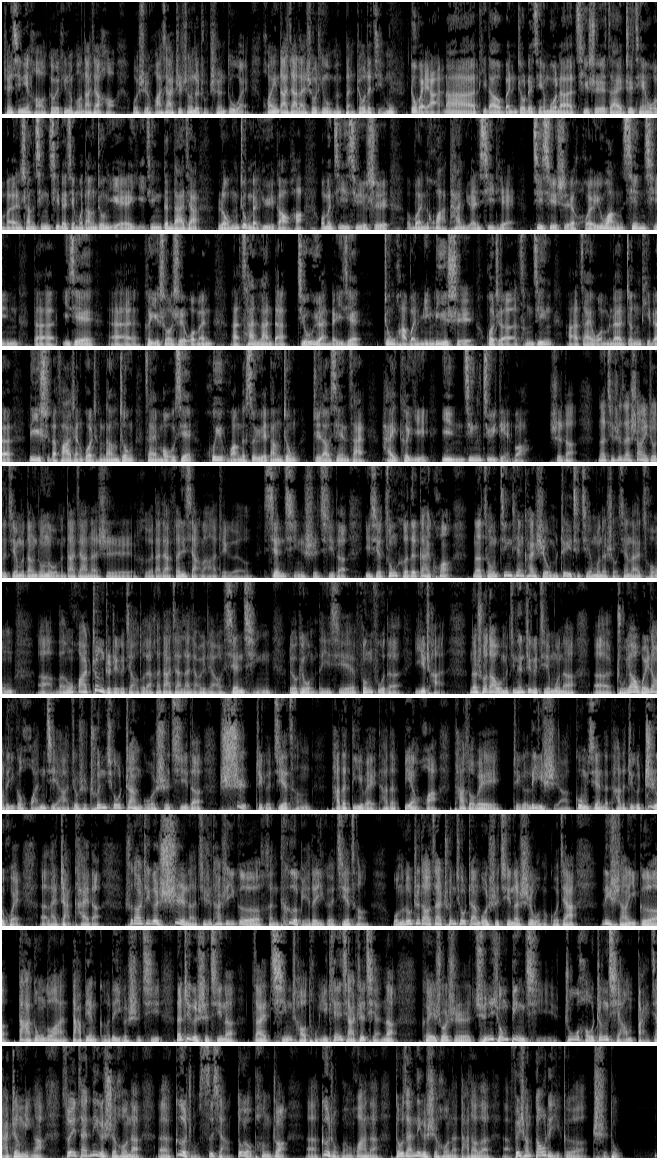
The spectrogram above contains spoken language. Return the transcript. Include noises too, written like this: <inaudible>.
晨曦你好，各位听众朋友大家好，我是华夏之声的主持人杜伟，欢迎大家来收听我们本周的节目。杜伟啊，那提到本周的节目呢，其实，在之前我们上星期的节目当中，也已经跟大家隆重的预告哈，我们继续是文化探源系列，继续是回望先秦的一些呃，可以说是我们呃灿烂的、久远的一些。中华文明历史，或者曾经啊，在我们的整体的历史的发展过程当中，在某些辉煌的岁月当中，直到现在还可以引经据典吧。是的，那其实，在上一周的节目当中呢，我们大家呢是和大家分享了啊这个先秦时期的一些综合的概况。那从今天开始，我们这一期节目呢，首先来从呃文化政治这个角度来和大家来聊一聊先秦留给我们的一些丰富的遗产。那说到我们今天这个节目呢，呃，主要围绕的一个环节啊，就是春秋战国时期的士这个阶层。他的地位，他的变化，他所谓这个历史啊贡献的他的这个智慧，呃，来展开的。说到这个士呢，其实他是一个很特别的一个阶层。我们都知道，在春秋战国时期呢，是我们国家历史上一个大动乱、大变革的一个时期。那这个时期呢，在秦朝统一天下之前呢。可以说是群雄并起，诸侯争强，百家争鸣啊！所以在那个时候呢，呃，各种思想都有碰撞，呃，各种文化呢，都在那个时候呢，达到了呃非常高的一个尺度。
